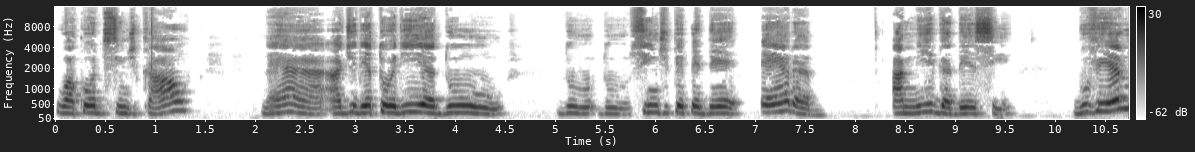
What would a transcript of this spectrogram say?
o acordo sindical, né? a diretoria do, do, do PPD era amiga desse governo,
